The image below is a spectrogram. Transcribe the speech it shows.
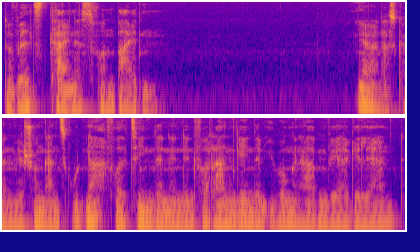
Du willst keines von beiden. Ja, das können wir schon ganz gut nachvollziehen, denn in den vorangehenden Übungen haben wir gelernt,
